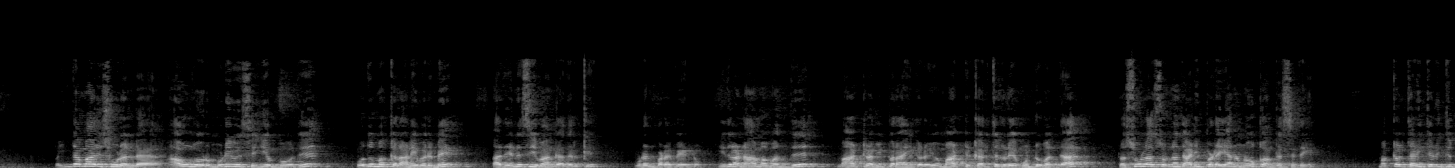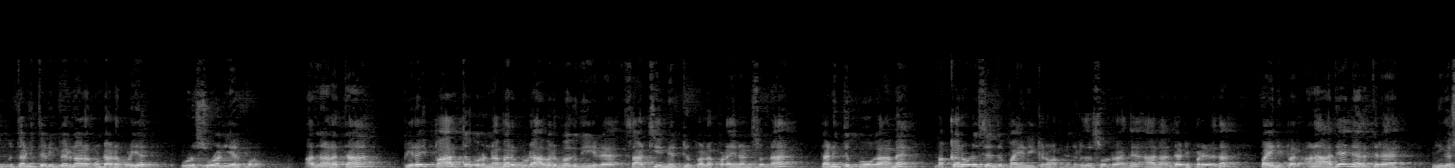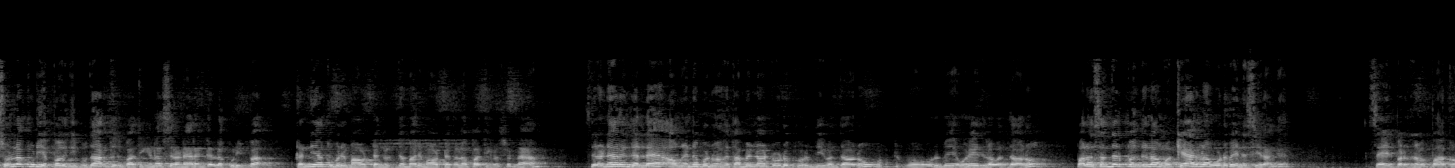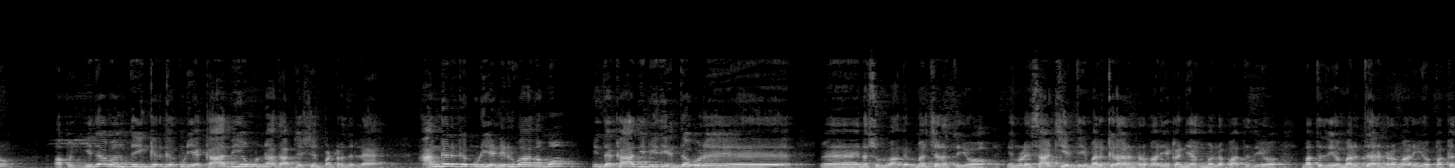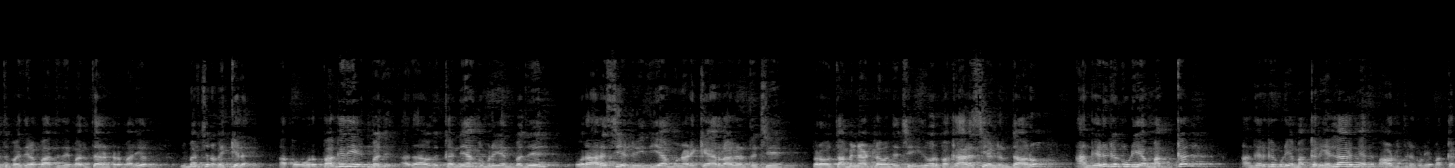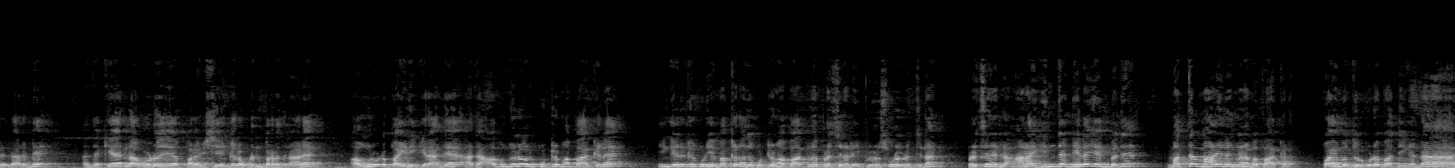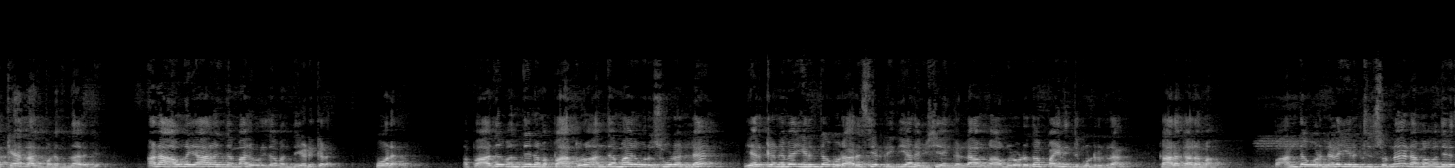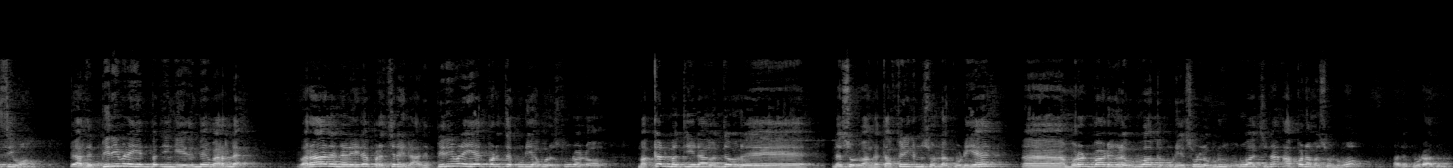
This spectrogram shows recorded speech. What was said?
இப்போ இந்த மாதிரி சூழல்ல அவங்க ஒரு முடிவு செய்யும் போது பொதுமக்கள் அனைவருமே அது என்ன செய்வாங்க அதற்கு? உடன்பட வேண்டும். இதில் நாம வந்து மாற்று அபிப்பிராயங்களையோ மாற்று கருத்துக்களையோ கொண்டு வந்தால் ரசூலா சொன்ன அந்த அடிப்படையான நோக்கம் அங்கே சிதையும். மக்கள் தனித்தனி தனித்தனி பெருநாளை கொண்டாடக்கூடிய ஒரு சூழல் ஏற்படும். அதனால தான் பிறை பார்த்த ஒரு நபர் கூட அவர் பகுதியில் சாட்சியம் ஏற்றுக்கொள்ளப்படையலன்னு சொன்னால் தனித்து போகாமல் மக்களோடு சேர்ந்து பயணிக்கணும் அப்படின்றத சொல்கிறாங்க ஆக அந்த அடிப்படையில் தான் பயணிப்பார். ஆனால் அதே நேரத்தில் நீங்கள் சொல்லக்கூடிய பகுதி உதாரணத்துக்கு பார்த்தீங்கன்னா சில நேரங்களில் குறிப்பாக கன்னியாகுமரி மாவட்டங்கள் இந்த மாதிரி மாவட்டங்கள்லாம் பார்த்தீங்கன்னா சொன்னால் சில நேரங்களில் அவங்க என்ன பண்ணுவாங்க? தமிழ்நாட்டோடு பொருந்தி வந்தாலும் ஒருமே ஒரே இதில் வந்தாலும் பல சந்தர்ப்பங்களில் அவங்க கேரளாவோடவே என்ன செய்கிறாங்க செயல்படுறது நம்ம பார்க்குறோம் அப்போ இதை வந்து இங்கே இருக்கக்கூடிய காதியும் ஒன்றும் அதை அப்ஜெக்ஷன் பண்ணுறதில்ல அங்க இருக்கக்கூடிய நிர்வாகமும் இந்த காதி மீது எந்த ஒரு என்ன சொல்லுவாங்க விமர்சனத்தையோ எங்களுடைய சாட்சியத்தை மறுக்கிறார்ன்ற மாதிரியோ கன்னியாகுமரியில் பார்த்ததையோ மற்றதையோ மறுத்தார்ன்ற மாதிரியோ பக்கத்து பகுதியில் பார்த்ததை மறுத்தார்ன்ற மாதிரியோ விமர்சனம் வைக்கல. அப்போ ஒரு பகுதி என்பது அதாவது கன்னியாகுமரி என்பது ஒரு அரசியல் ரீதியா முன்னாடி கேரளாவில் இருந்துச்சு பிறகு தமிழ்நாட்டில் வந்துச்சு இது ஒரு பக்கம் அரசியல் இருந்தாலும் அங்க இருக்கக்கூடிய மக்கள் அங்க இருக்கக்கூடிய மக்கள் எல்லாருமே அந்த மாவட்டத்தில் இருக்கக்கூடிய மக்கள் எல்லாருமே அந்த கேரளாவோட பல விஷயங்களை உடன்படுறதுனால அவங்களோட பயணிக்கிறாங்க. அதை அவங்களும் ஒரு குற்றமாக பார்க்கல. இங்கே இருக்கக்கூடிய மக்கள் அதை குற்றமாக பார்க்கல. பிரச்சனை இல்லை. இப்படி ஒரு சூழல் வச்சுன்னா பிரச்சனை இல்லை. ஆனால் இந்த நிலை என்பது மற்ற மாநிலங்களை நம்ம பார்க்கல. கோயம்புத்தூர் கூட பார்த்தீங்கன்னா கேரளாவுக்கு பக்கத்துல தான் இருக்கு. ஆனால் அவங்க யாரும் இந்த மாதிரி ஒரு இதை வந்து எடுக்கல. போல. அப்போ அது வந்து நம்ம பார்க்குறோம். அந்த மாதிரி ஒரு சூழலில் ஏற்கனவே இருந்த ஒரு அரசியல் ரீதியான விஷயங்கள்ல அவங்க அவங்களோட தான் பயணித்து கொண்டிருக்கிறாங்க. காலகாலமாக இப்போ அந்த ஒரு நிலை இருந்துச்சுன்னு சொன்னால் நம்ம வந்து என்ன செய்வோம்? அது பிரிவினை என்பது இங்கே எதுவுமே வரல. வராத நிலையில பிரச்சனை இல்லை. அது பிரிவினை ஏற்படுத்தக்கூடிய ஒரு சூழலோ மக்கள் மத்தியில வந்து ஒரு என்ன சொல்லுவாங்க தப்பிரிக்குன்னு சொல்லக்கூடிய முரண்பாடுகளை உருவாக்கக்கூடிய சூழல் உரு உருவாச்சுன்னா அப்போ நம்ம சொல்லுவோம். அது கூடாதுன்னு.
